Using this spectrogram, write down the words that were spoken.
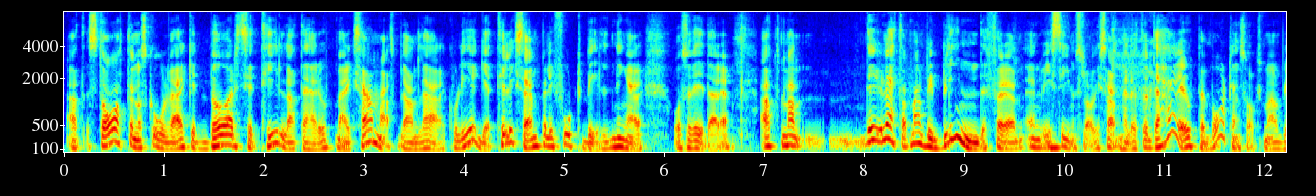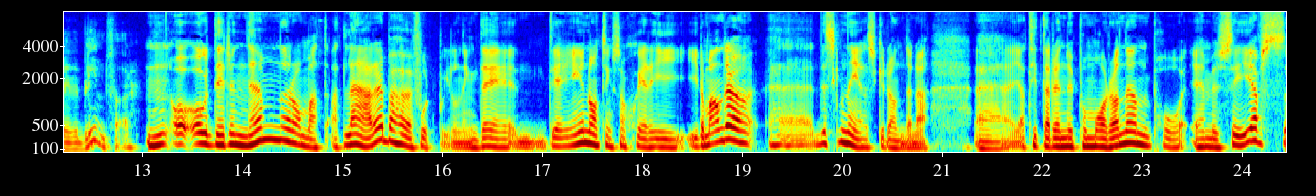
att staten och Skolverket bör se till att det här uppmärksammas bland lärarkollegiet, till exempel i fortbildningar och så vidare. Att man, det är ju lätt att man blir blind för en, en viss inslag i samhället och det här är uppenbart en sak som man har blivit blind för. Mm, och, och, det du nämner om att, att lärare behöver fortbildning, det, det är ju någonting som sker i, i de andra eh, diskrimineringsgrunderna. Eh, jag tittade nu på morgonen på MUCFs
